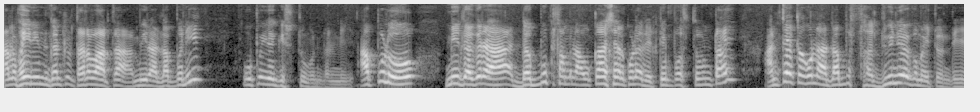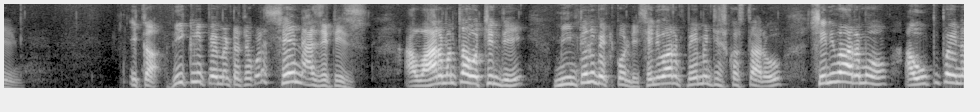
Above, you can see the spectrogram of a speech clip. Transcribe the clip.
నలభై ఎనిమిది గంటల తర్వాత మీరు ఆ డబ్బుని ఉపయోగిస్తూ ఉండండి. అప్పుడు మీ దగ్గర డబ్బుకు సంబంధించిన అవకాశాలు కూడా రెట్టింపు వస్తూ ఉంటాయి. అంతేకాకుండా ఆ డబ్బు సద్వినియోగం అవుతుంది ఇక వీక్లీ పేమెంట్ వచ్చి కూడా సేమ్ యాజ్ ఇట్ ఈజ్ ఆ వారం అంతా వచ్చింది. మీ ఇంట్లోనే పెట్టుకోండి. శనివారం పేమెంట్ తీసుకొస్తారు. శనివారము ఆ ఉప్పు పైన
